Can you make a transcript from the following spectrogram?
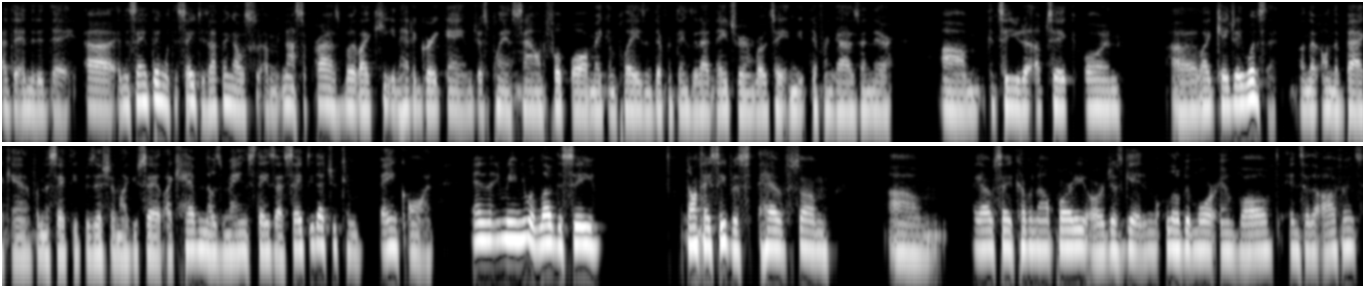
at the end of the day. Uh, and the same thing with the safeties. I think I was I mean, not surprised, but like Keaton had a great game, just playing sound football, making plays and different things of that nature, and rotating different guys in there. Um, continue to uptick on uh, like KJ Winston on the on the back end from the safety position, like you said, like having those mainstays at safety that you can bank on. And I mean, you would love to see Dante Cephas have some, um, like I would say, coming out party or just getting a little bit more involved into the offense.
